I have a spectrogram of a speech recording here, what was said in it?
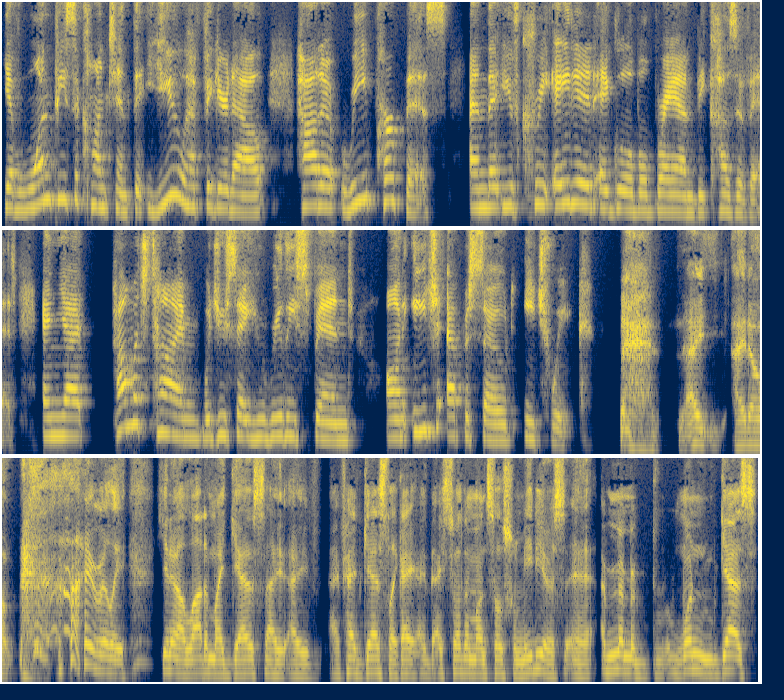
You have one piece of content that you have figured out how to repurpose and that you've created a global brand because of it. And yet, how much time would you say you really spend on each episode each week? I I don't I really you know a lot of my guests I I've I've had guests like I I saw them on social media. Uh, I remember one guest.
